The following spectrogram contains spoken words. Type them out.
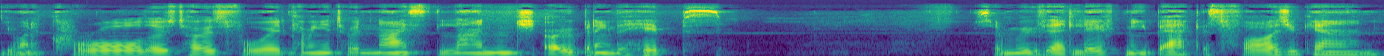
You want to crawl those toes forward, coming into a nice lunge, opening the hips. So move that left knee back as far as you can.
